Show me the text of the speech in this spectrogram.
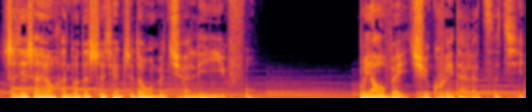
世界上有很多的事情值得我们全力以赴，不要委屈亏待了自己，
